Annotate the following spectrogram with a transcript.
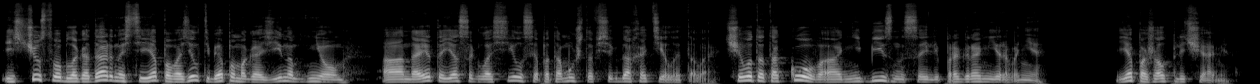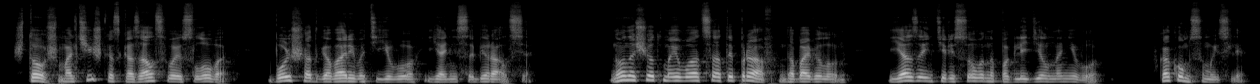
Из чувства благодарности я повозил тебя по магазинам днем. А на это я согласился, потому что всегда хотел этого. Чего-то такого, а не бизнеса или программирования. Я пожал плечами. Что ж, мальчишка сказал свое слово. Больше отговаривать его я не собирался. «Но насчет моего отца ты прав», – добавил он. Я заинтересованно поглядел на него. «В каком смысле?»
